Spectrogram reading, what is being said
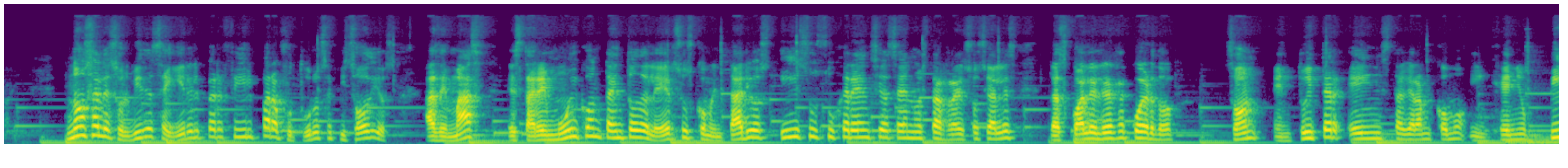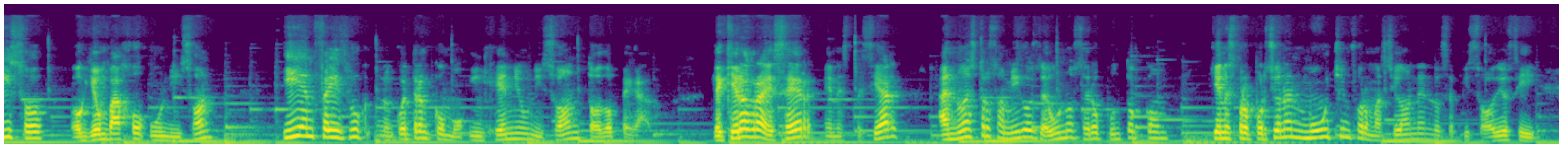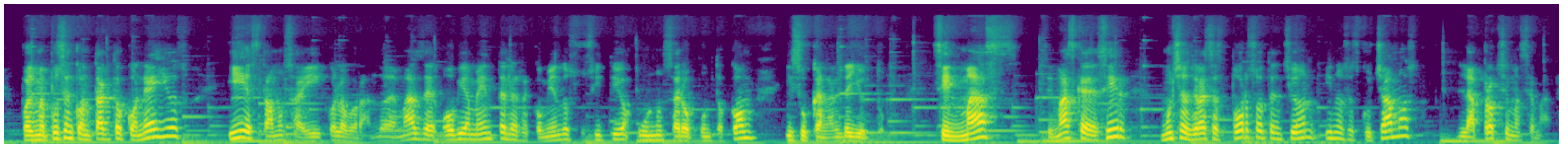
No se les olvide seguir el perfil para futuros episodios. Además, estaré muy contento de leer sus comentarios y sus sugerencias en nuestras redes sociales, las cuales les recuerdo son en Twitter e Instagram como Ingenio Piso o guion bajo Unison y en Facebook lo encuentran como Ingenio Unison todo pegado. Le quiero agradecer en especial a nuestros amigos de 10.com, quienes proporcionan mucha información en los episodios y pues me puse en contacto con ellos y estamos ahí colaborando. Además de, obviamente, les recomiendo su sitio 10.com y su canal de YouTube. Sin más, sin más que decir, muchas gracias por su atención y nos escuchamos la próxima semana.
